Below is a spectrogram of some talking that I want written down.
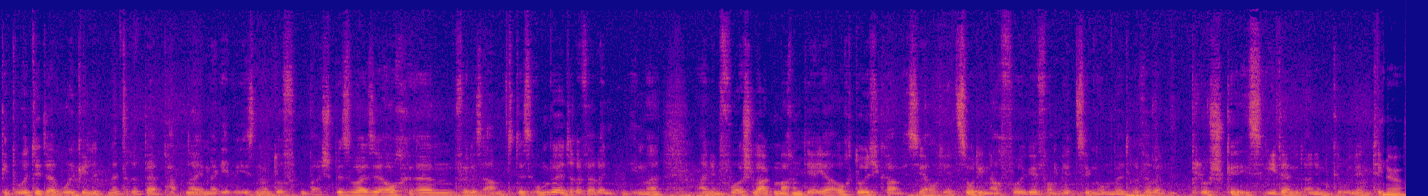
geduldeter, wohlgelittener dritter Partner immer gewesen und durften beispielsweise auch ähm, für das Amt des Umweltreferenten immer einen Vorschlag machen, der ja auch durchkam. Ist ja auch jetzt so, die Nachfolge vom jetzigen Umweltreferenten Pluschke ist wieder mit einem grünen Ticket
